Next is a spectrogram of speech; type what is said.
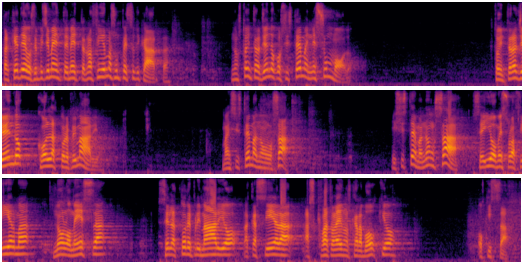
perché devo semplicemente mettere una firma su un pezzo di carta. Non sto interagendo col sistema in nessun modo. Sto interagendo con l'attore primario, ma il sistema non lo sa. Il sistema non sa se io ho messo la firma, non l'ho messa, se l'attore primario, la cassiera, ha fatto lei uno scarabocchio, o chissà.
